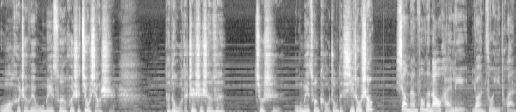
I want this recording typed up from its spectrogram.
我和这位吴梅村会是旧相识？难道我的真实身份就是吴梅村口中的西周生？向南风的脑海里乱作一团，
